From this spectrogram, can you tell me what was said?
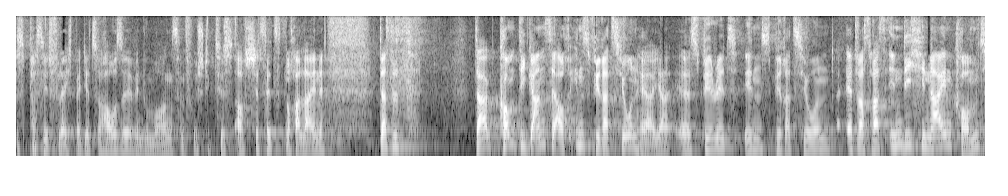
Das passiert vielleicht bei dir zu Hause, wenn du morgens am Frühstückstisch sitzt, noch alleine. Das ist, da kommt die ganze auch Inspiration her. Ja? Äh, Spirit, Inspiration, etwas, was in dich hineinkommt,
